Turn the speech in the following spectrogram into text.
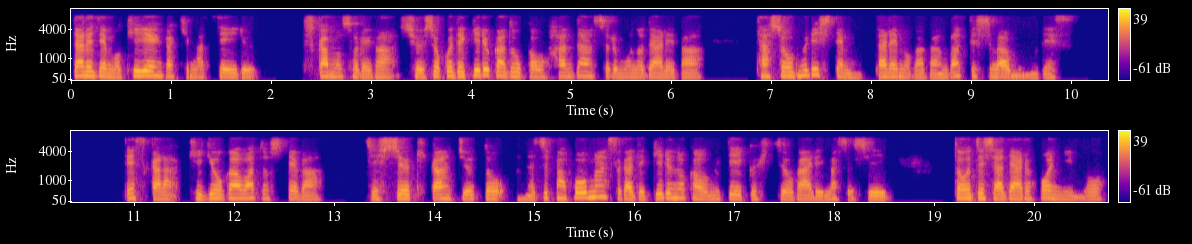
誰でも期限が決まっているしかもそれが就職できるかどうかを判断するものであれば、多少無理しても誰もが頑張ってしまうものです。ですから企業側としては、実習期間中と同じパフォーマンスができるのかを見ていく必要がありますし、当事者である本人も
